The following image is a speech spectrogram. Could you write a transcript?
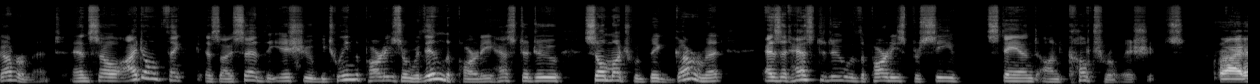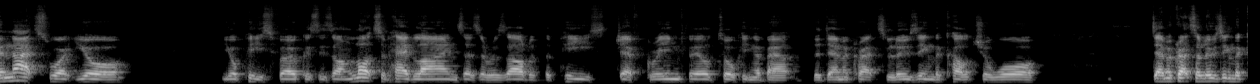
government. And so I don't think, as I said, the issue between the parties or within the party has to do so much with big government as it has to do with the party's perceived stand on cultural issues. Right, and that's what your your piece focuses on. Lots of headlines as a result of the piece. Jeff Greenfield talking about the Democrats losing the culture war. Democrats are losing the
